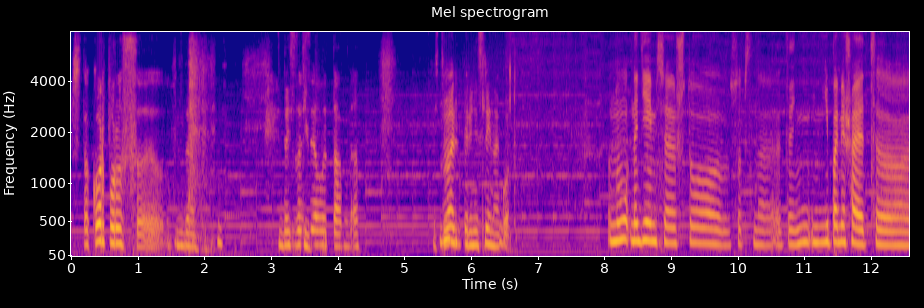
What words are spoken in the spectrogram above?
Что корпус э, да, засел и там, да. Фестиваль перенесли на год. Ну, надеемся, что, собственно, это не помешает э,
